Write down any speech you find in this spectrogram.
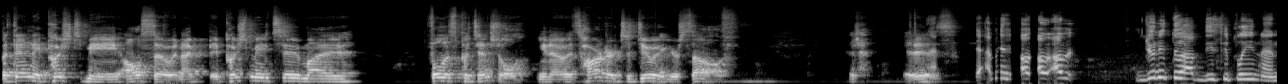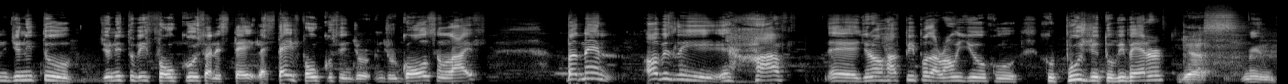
but then they pushed me also, and I, it pushed me to my fullest potential. You know, it's harder to do it yourself. It, it is. I mean, I, I, I, you need to have discipline, and you need to you need to be focused and stay like stay focused in your in your goals in life. But man, obviously have uh, you know have people around you who who push you to be better. Yes. I mean,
